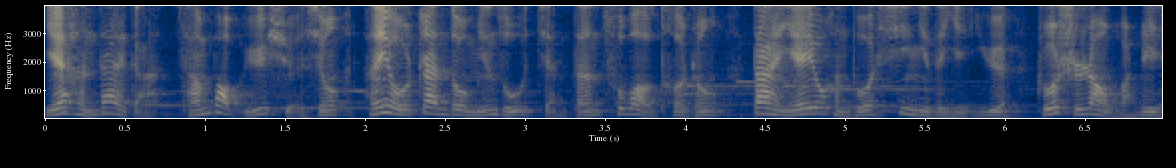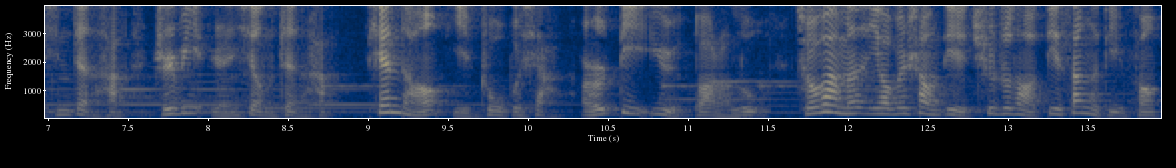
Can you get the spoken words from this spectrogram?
也很带感，残暴与血腥，很有战斗民族简单粗暴的特征，但也有很多细腻的隐喻，着实让我内心震撼，直逼人性的震撼。天堂已住不下，而地狱断了路。囚犯们要被上帝驱逐到第三个地方，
